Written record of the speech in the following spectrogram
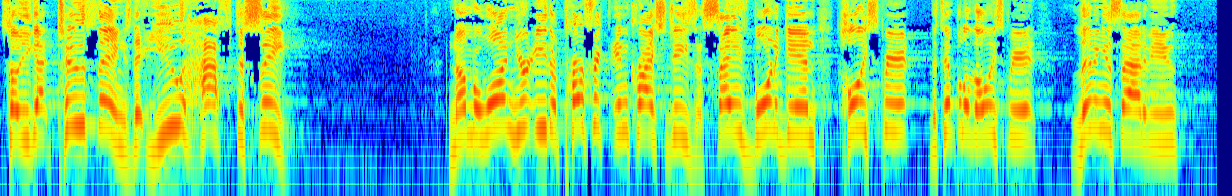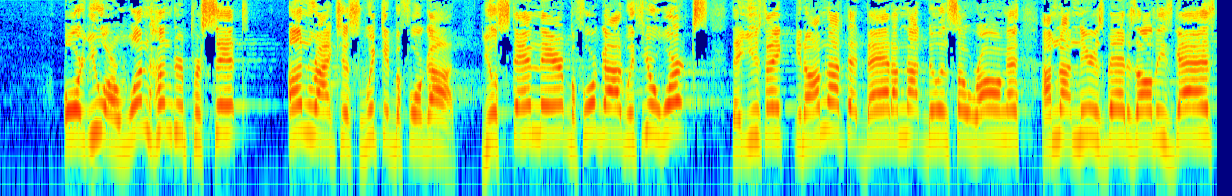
So you got two things that you have to see. Number one, you're either perfect in Christ Jesus, saved, born again, Holy Spirit, the temple of the Holy Spirit living inside of you, or you are 100% unrighteous, wicked before God. You'll stand there before God with your works that you think, you know, I'm not that bad. I'm not doing so wrong. I'm not near as bad as all these guys.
